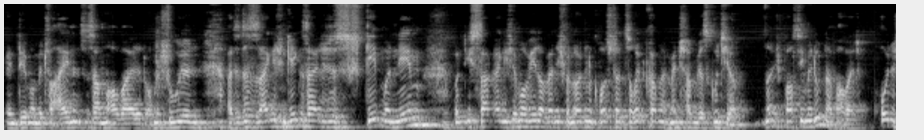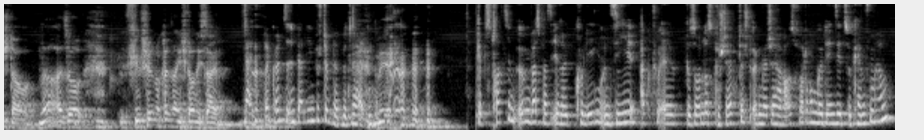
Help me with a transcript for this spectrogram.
indem man mit Vereinen zusammenarbeitet, auch mit Schulen. Also das ist eigentlich ein gegenseitiges Geben und Nehmen. Und ich sage eigentlich immer wieder, wenn ich von irgendeiner Großstadt zurückkomme, Mensch, haben wir es gut hier. Ne, ich brauche sieben Minuten auf Arbeit. Ohne Stau. Ne? Also viel schöner kann es eigentlich gar nicht sein. Nein, da können Sie in Berlin bestimmt nicht mithalten. Nee. Gibt es trotzdem irgendwas, was Ihre Kollegen und Sie aktuell besonders beschäftigt? Irgendwelche Herausforderungen, mit denen Sie zu kämpfen haben?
